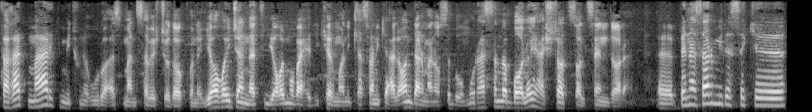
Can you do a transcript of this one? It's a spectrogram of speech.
فقط مرگ می‌تونه او رو از منصبش جدا کنه یا آقای جنتی یا آقای موحدی کرمانی کسانی که الان در مناسب امور هستن و بالای 80 سال سن دارن به نظر می‌رسه که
